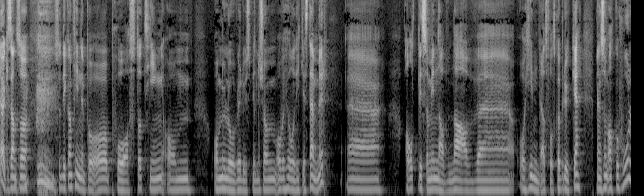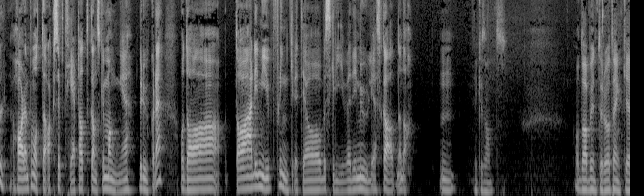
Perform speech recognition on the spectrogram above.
Ja, ikke sant? Så, så de kan finne på å påstå ting om, om ulovlige rusmidler som overhodet ikke stemmer. Eh, alt liksom i navnet av eh, å hindre at folk skal bruke. Men som alkohol har de på en måte akseptert at ganske mange bruker det. Og da, da er de mye flinkere til å beskrive de mulige skadene, da. Mm. Ikke sant? Og da begynte du å tenke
